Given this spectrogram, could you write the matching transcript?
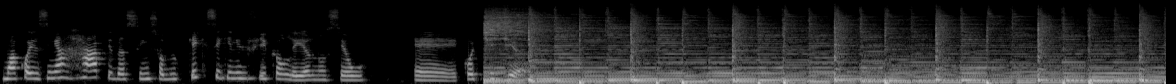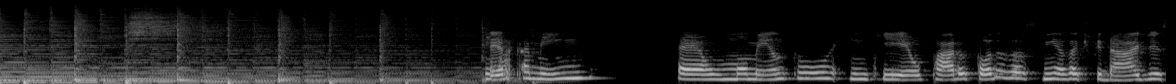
uma coisinha rápida assim sobre o que, que significa o ler no seu é, cotidiano. Ler para mim é um momento em que eu paro todas as minhas atividades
